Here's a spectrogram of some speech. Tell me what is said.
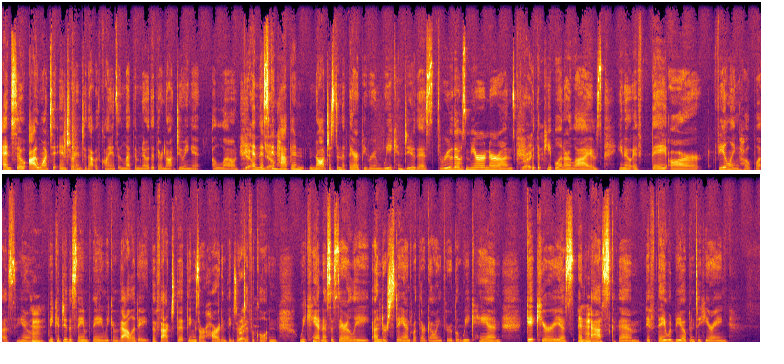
And so I want to enter into that with clients and let them know that they're not doing it alone. Yeah, and this yeah. can happen not just in the therapy room. We can do this through those mirror neurons right. with the people in our lives. You know, if they are feeling hopeless, you know, hmm. we could do the same thing. We can validate the fact that things are hard and things are right. difficult and we can't necessarily understand what they're going through, but we can get curious and mm-hmm. ask them if they would be open to hearing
